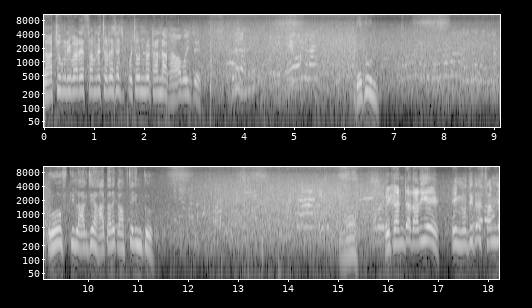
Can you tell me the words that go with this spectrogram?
লাচুং রিভারের সামনে চলে এসেছে প্রচণ্ড ঠান্ডা, হাওয়া বইছে। দেখুন। ওফ কি লাগছে হাতারে কাঁপছে কিন্তু। এখানটা দাঁড়িয়ে এই নদীটার সামনে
